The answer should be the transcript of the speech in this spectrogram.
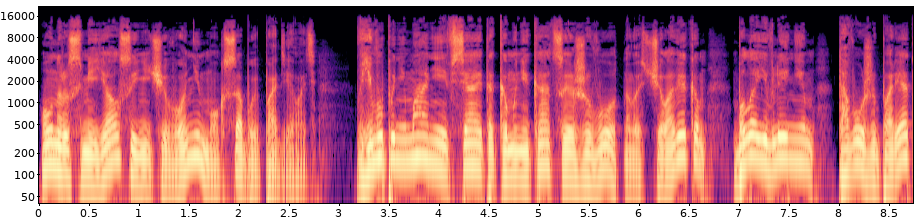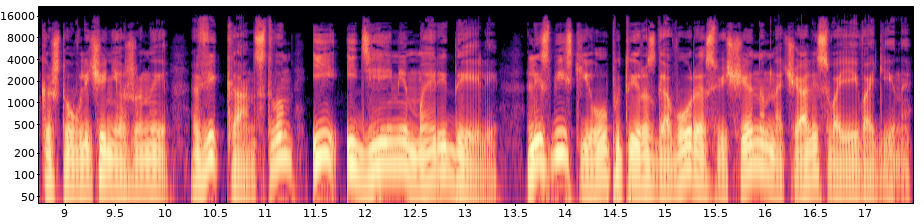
он рассмеялся и ничего не мог с собой поделать. В его понимании вся эта коммуникация животного с человеком была явлением того же порядка, что увлечение жены веканством и идеями Мэри Дейли, лесбийские опыты и разговоры о священном начале своей вагины.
